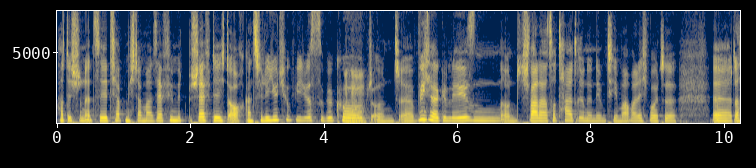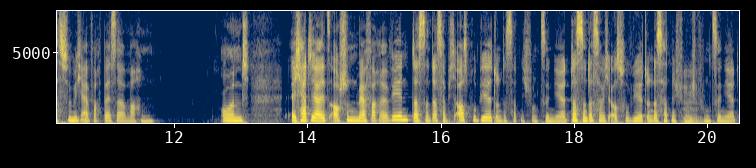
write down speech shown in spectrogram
hatte ich schon erzählt, ich habe mich da mal sehr viel mit beschäftigt, auch ganz viele YouTube-Videos zu geguckt und äh, Bücher gelesen und ich war da total drin in dem Thema, weil ich wollte äh, das für mich einfach besser machen. Und ich hatte ja jetzt auch schon mehrfach erwähnt, das und das habe ich ausprobiert und das hat nicht funktioniert. Das und das habe ich ausprobiert und das hat nicht für mich Mhm. funktioniert.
